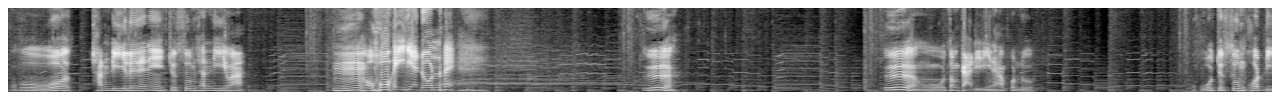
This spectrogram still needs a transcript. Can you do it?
โอ้โหชั้นดีเลยนะนี่ จุดซุ่มชั้นดีว่ะ อืมโอ้โหเฮียโดนด้วย เออเออโอ้โหต้องการดีๆนะครับ คนดู โอ้โห จุดซุ่มโคตรดี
